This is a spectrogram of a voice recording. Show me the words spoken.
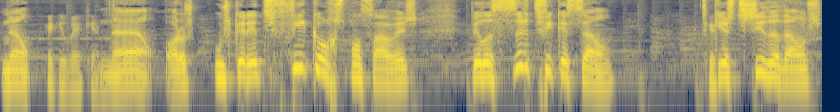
Não, Que aquilo é quente. não. Ora, os, os caretos ficam responsáveis pela certificação de que estes cidadãos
